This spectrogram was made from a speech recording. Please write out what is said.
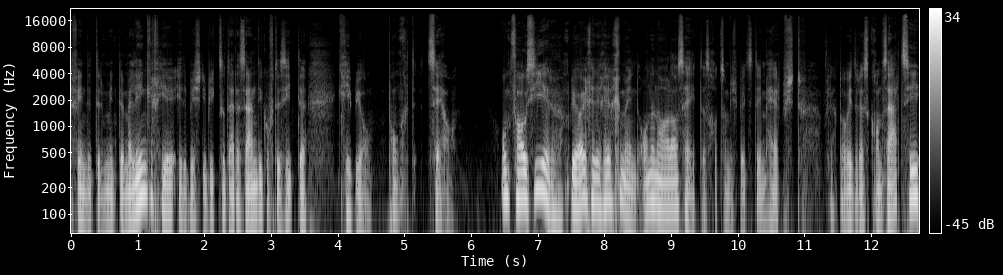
findet ihr mit dem Link hier in der Beschreibung zu dieser Sendung auf der Seite kibio.ch. Und falls ihr bei euch in der Kirchgemeinde ohne Anlass habt, das kann zum Beispiel jetzt im Herbst vielleicht auch wieder ein Konzert sein,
